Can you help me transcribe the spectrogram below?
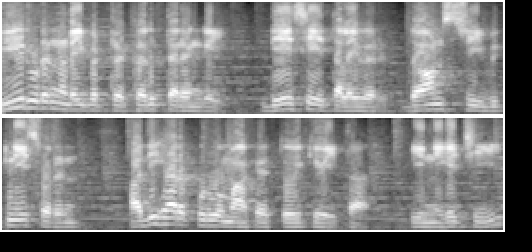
வீருடன் நடைபெற்ற கருத்தரங்கை தேசிய தலைவர் டான் ஸ்ரீ விக்னேஸ்வரன் அதிகாரப்பூர்வமாக துவக்கி வைத்தார். இந்நிகழ்ச்சியில்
